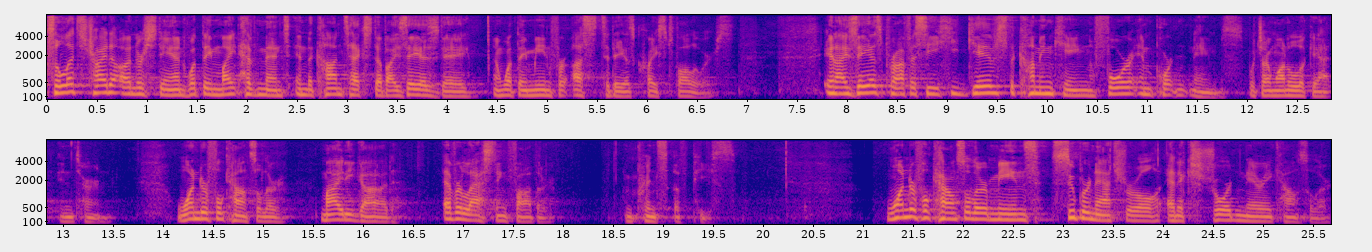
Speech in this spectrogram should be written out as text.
So let's try to understand what they might have meant in the context of Isaiah's day and what they mean for us today as Christ followers. In Isaiah's prophecy, he gives the coming king four important names, which I want to look at in turn Wonderful Counselor, Mighty God, Everlasting Father, and Prince of Peace. Wonderful Counselor means supernatural and extraordinary counselor.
